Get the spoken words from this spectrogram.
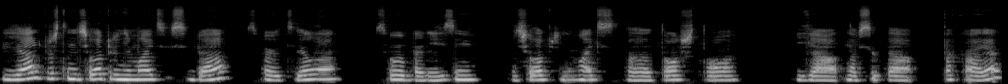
Я просто начала принимать себя, свое тело, свою болезнь. Начала принимать э, то, что я навсегда такая,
